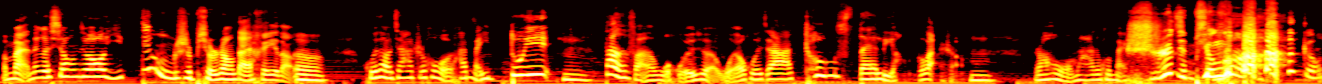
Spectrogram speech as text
买那个香蕉一定是皮儿上带黑的。嗯回到家之后还买一堆，嗯但凡我回去，我要回家撑死待两个晚上。嗯，然后我妈就会买十斤苹果，跟我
